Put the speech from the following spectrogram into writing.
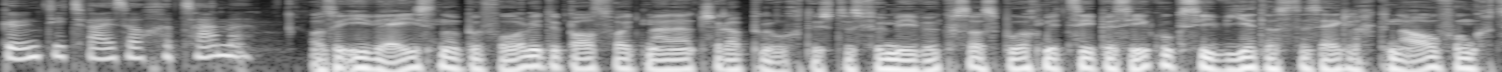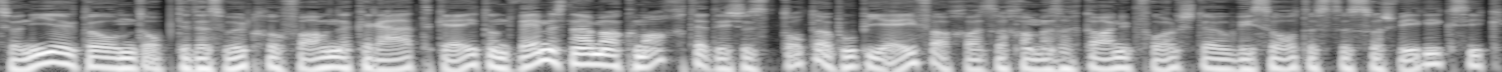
gehen die zwei Sachen zusammen? Also ich weiss noch, bevor ich den Passwortmanager gebraucht ist das für mich wirklich so ein Buch mit sieben Siegeln wie das, das eigentlich genau funktioniert und ob das wirklich auf allen Geräten geht. Und wenn man es dann mal gemacht hat, ist es total bubi einfach. Also kann man sich gar nicht vorstellen, wieso dass das so schwierig ist.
